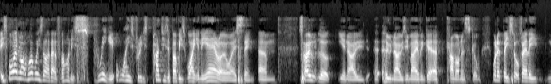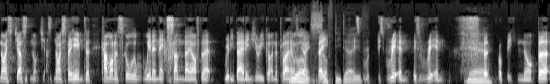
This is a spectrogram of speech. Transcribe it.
it's what I like. What I always like about Varney, spring. He always throws punches above his weight in the air. I always think. Um, so look, you know, uh, who knows? He may even get a come on and score. Wouldn't it be sort of fairly nice, just not just nice for him to come on and score the winner next Sunday after that really bad injury he got in the playoff you game? old softy, Dave. it's, it's written. It's written, yeah. but probably not. But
